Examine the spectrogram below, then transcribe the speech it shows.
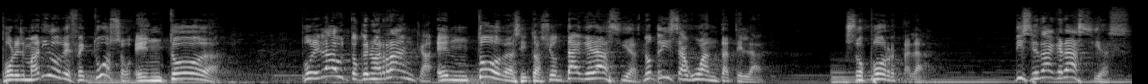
Por el marido defectuoso, en toda. Por el auto que no arranca, en toda situación. Da gracias. No te dice aguántatela. Sopórtala. Dice da gracias.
